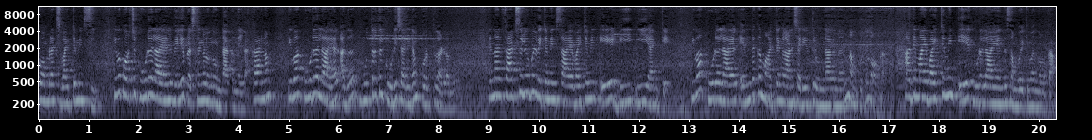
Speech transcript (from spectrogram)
complex vitamin C. ഇവ കുറച്ച് കൂടുതലായാലും വലിയ പ്രശ്നങ്ങളൊന്നും ഉണ്ടാക്കുന്നില്ല. കാരണം ഇവ കൂടുതലായാൽ അത് മൂത്രത്തിൽ കൂടി ശരീരം പുറത്തു തള്ളുന്നു. എന്നാൽ ഫാറ്റ് സൊല്യൂബിൾ വിറ്റമിൻസ് ആയ vitamin A D E and K. ഇവ കൂടുതലായാൽ എന്തൊക്കെ മാറ്റങ്ങളാണ് ശരീരത്തിൽ ഉണ്ടാകുന്നതെന്ന് നമുക്കൊന്ന് നോക്കാം. ആദ്യമായി വൈറ്റമിൻ എ കൂടുതലായ എന്ത് സംഭവിക്കുമെന്ന് നോക്കാം.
